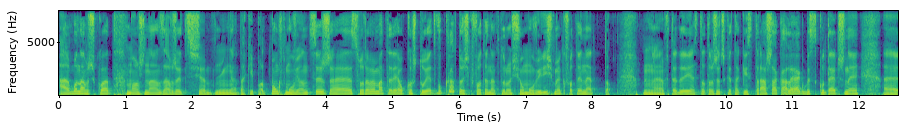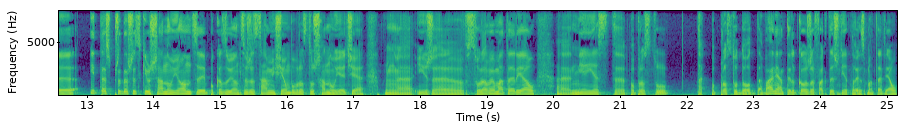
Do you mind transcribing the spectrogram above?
Albo na przykład można zawrzeć mm, taki podpunkt mówiący, że surowy materiał kosztuje dwukrotność kwoty, na którą się umówiliśmy, kwoty netto. Mm, wtedy jest to troszeczkę taki straszak, ale jakby skuteczny e, i też przede wszystkim szanujący, pokazujący, że sami się po prostu szanujecie mm, i że surowy materiał e, nie jest e, po prostu tak po prostu do oddawania, tylko że faktycznie to jest materiał,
